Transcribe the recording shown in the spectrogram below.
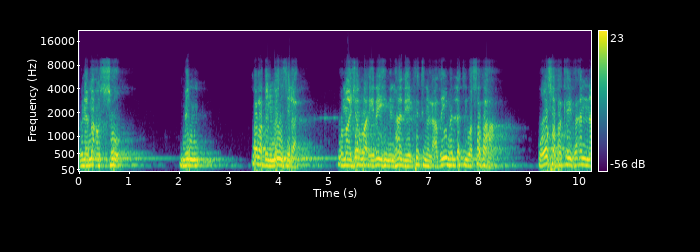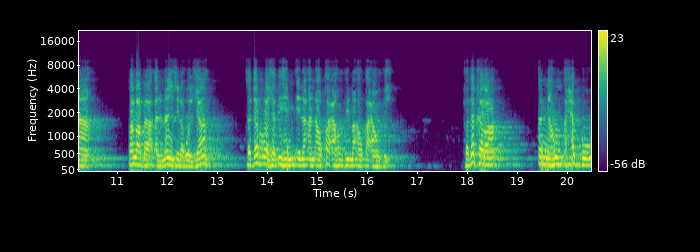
علماء السوء من طلب المنزلة وما جر إليه من هذه الفتنة العظيمة التي وصفها ووصف كيف أن طلب المنزلة والجاه تدرج بهم إلى أن أوقعهم فيما أوقعهم فيه. فذكر أنهم أحبوا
